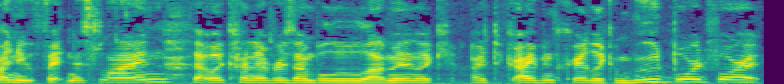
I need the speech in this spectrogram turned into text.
a new fitness line that would kind of resemble Lululemon. Like I, I even created like a mood board for it.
